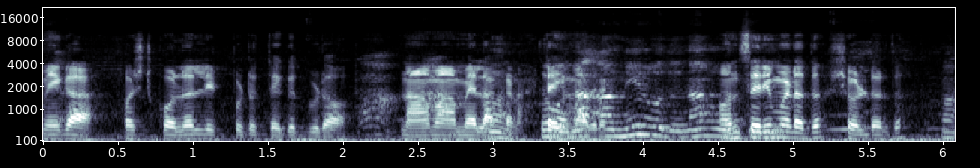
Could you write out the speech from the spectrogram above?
ಮೇಘ ಫಸ್ಟ್ ಕೊಲಲ್ಲಿ ಇಟ್ಬಿಟ್ಟು ತೆಗೆದ್ಬಿಡು. ನಾಮ ಆಮೇಲೆ ಹಾಕೋಣ ಟೈಮ್ ಆದ್ರೆ. ನೀನು ಓದು ನಾನು ಒಂದ್ ಸರಿ ಮಾಡೋದು ಶೋಲ್ಡರ್ದು ಹಾ.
